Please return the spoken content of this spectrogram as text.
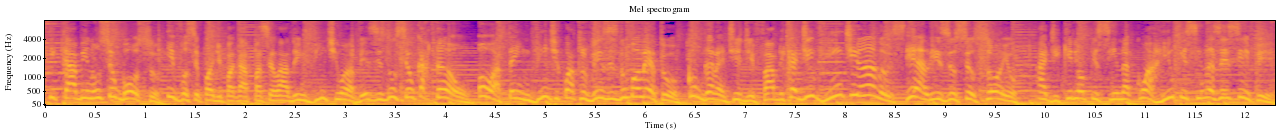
que cabem no seu bolso. E você pode pagar parcelado em 21 vezes no seu cartão ou até em 24 vezes no boleto, com garantia de fábrica de 20 anos. Realize o seu sonho. Adquire uma piscina com a Rio Piscinas Recife.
